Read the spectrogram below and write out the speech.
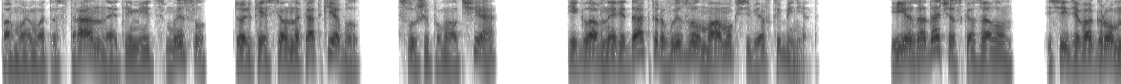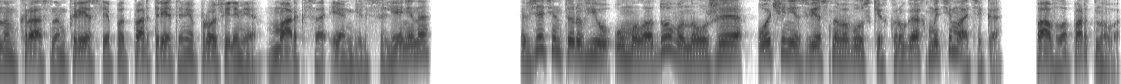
По-моему, это странно, это имеет смысл, только если он на катке был. Слушай, помолчи, а? И главный редактор вызвал маму к себе в кабинет. Ее задача, сказал он, сидя в огромном красном кресле под портретами-профилями Маркса, Энгельса, Ленина, взять интервью у молодого, но уже очень известного в узких кругах математика, Павла Портнова.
